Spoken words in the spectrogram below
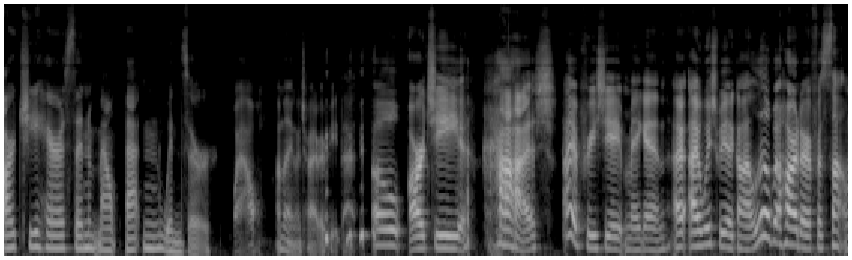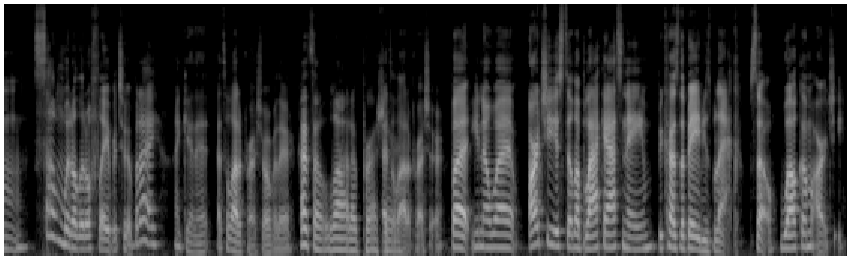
Archie Harrison Mountbatten Windsor. Wow. I'm not even gonna try to repeat that. oh, Archie. Gosh. I appreciate Meghan. I, I wish we had gone a little bit harder for something, something with a little flavor to it, but I, I get it. That's a lot of pressure over there. That's a lot of pressure. That's a lot of pressure. But you know what? Archie is still a black ass name because the baby's black. So welcome, Archie.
